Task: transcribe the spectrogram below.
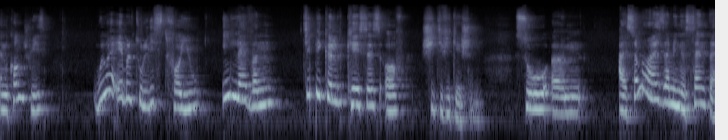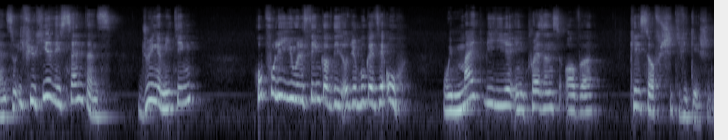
and countries, we were able to list for you 11 typical cases of sheetification. So um, I summarize them in a sentence. So if you hear this sentence during a meeting, hopefully you will think of this audiobook and say, oh, we might be here in presence of a case of sheetification.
